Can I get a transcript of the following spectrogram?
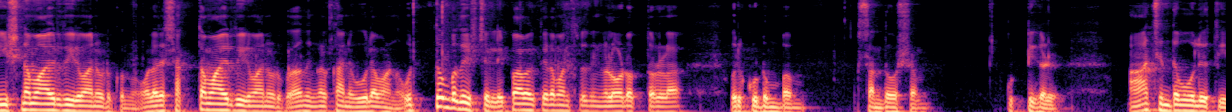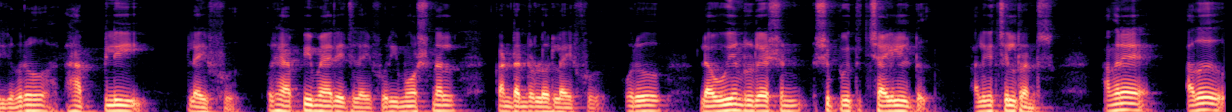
തീക്ഷ്ണമായൊരു തീരുമാനം എടുക്കുന്നു. വളരെ ശക്തമായൊരു തീരുമാനം എടുക്കുന്നു. അത് നിങ്ങൾക്ക് അനുകൂലമാണ്. ഒട്ടും പ്രതീക്ഷിച്ചില്ല. ഇപ്പോൾ ആ വ്യക്തിയുടെ മനസ്സിൽ നിങ്ങളോടൊത്തുള്ള ഒരു കുടുംബം സന്തോഷം കുട്ടികൾ ആ ചിന്ത പോലും എത്തിയിരിക്കുന്നു. ഒരു ഹാപ്പിലി ലൈഫ് ഒരു ഹാപ്പി മാരേജ് ലൈഫ് ഒരു ഇമോഷണൽ കണ്ടന്റുള്ള ഒരു ലൈഫ് ഒരു love in relationship with child അല്ലെങ്കിൽ ചിൽഡ്രൻസ് അങ്ങനെ അത്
